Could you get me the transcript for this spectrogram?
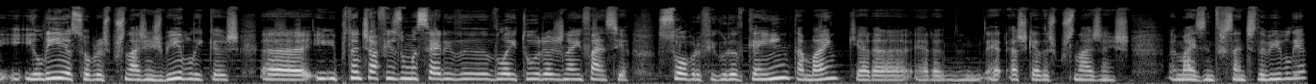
e, e lia sobre as personagens bíblicas uh, e, e, portanto, já fiz uma série de, de, leituras na infância sobre a figura de Caim também, que era, era é, acho que é das personagens mais interessantes da Bíblia,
